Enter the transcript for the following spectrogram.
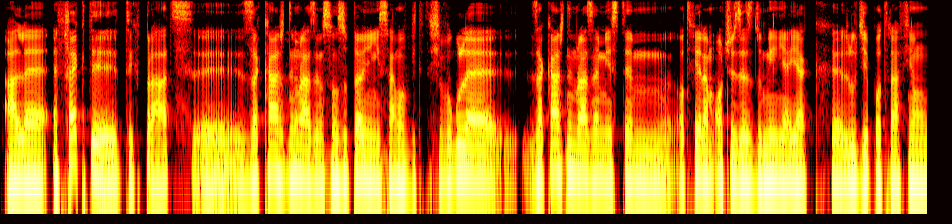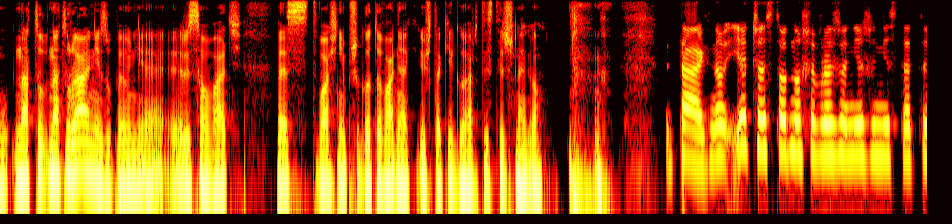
ale efekty tych prac y, za każdym razem są zupełnie niesamowite. To się w ogóle za każdym razem jestem, otwieram oczy ze zdumienia, jak ludzie potrafią natu, naturalnie zupełnie rysować, bez właśnie przygotowania jakiegoś takiego artystycznego. Tak, no ja często odnoszę wrażenie, że niestety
